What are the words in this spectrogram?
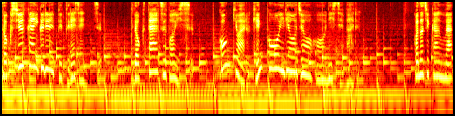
特集会グループプレゼンツ。ドクターズボイス。根拠ある健康医療情報に迫る。この時間は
